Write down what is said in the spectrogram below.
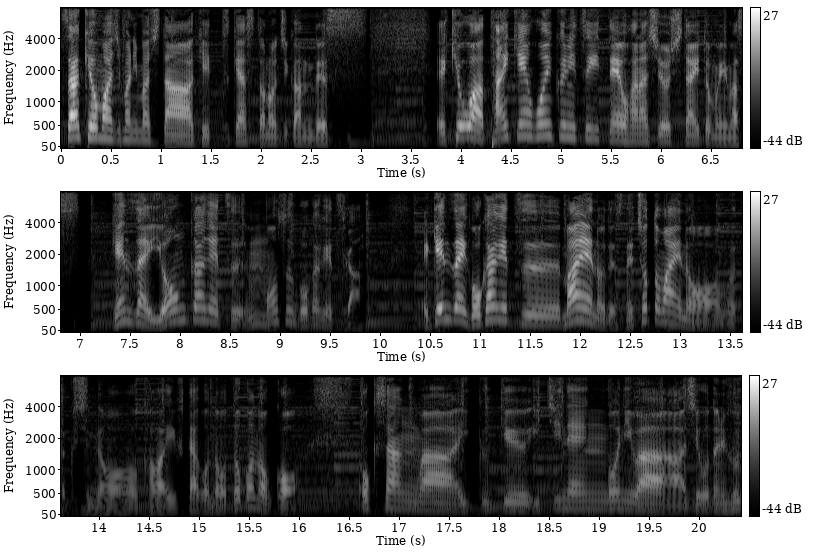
さあ今日も始まりました。キッズキャストの時間です。え今日は体験保育についてお話をしたいと思います。現在4ヶ月、ん、もうすぐ5ヶ月か。現在5ヶ月前のですねちょっと前の私の可愛い双子の男の子。奥さんは育休1年後には仕事に復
